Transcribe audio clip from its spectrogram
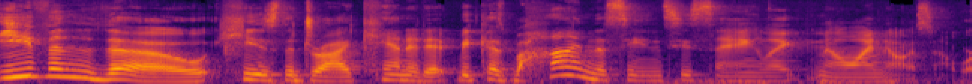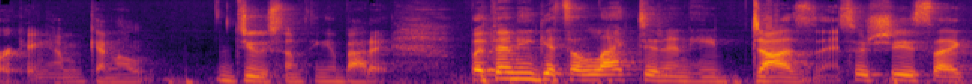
even though he's the dry candidate because behind the scenes he's saying like no i know it's not working i'm gonna do something about it. But then he gets elected and he doesn't. So she's like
